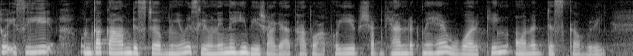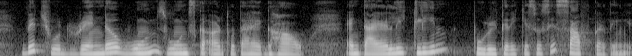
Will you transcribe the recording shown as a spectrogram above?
तो इसीलिए उनका काम डिस्टर्ब नहीं हो, इसलिए उन्हें नहीं भेजा गया था। तो आपको ये शब्द ध्यान रखने हैं working on a discovery which would render wounds wounds का अर्थ होता है घाव एंटायरली क्लीन पूरी तरीके से उसे साफ़ कर देंगे।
